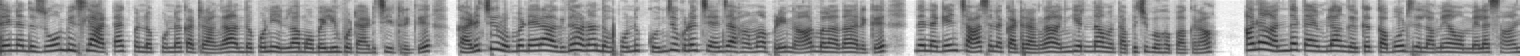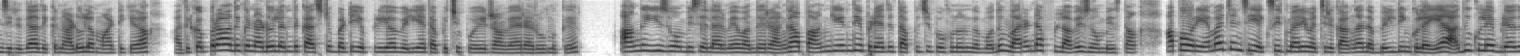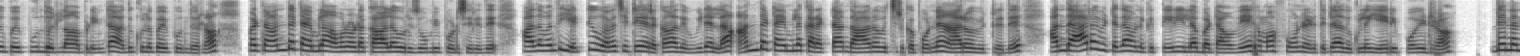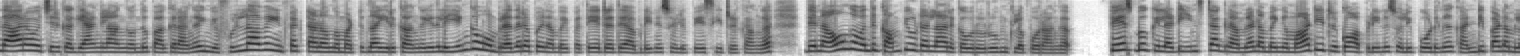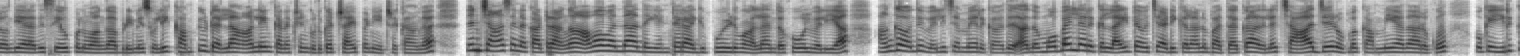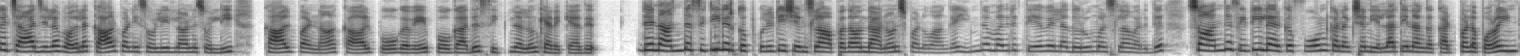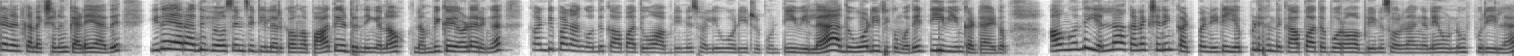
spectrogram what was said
தென் அந்த ஜோம்பிஸ்லாம் அட்டாக் பண்ண பொண்ணை கட்டுறாங்க. அந்த பொண்ணு எல்லா மொபைலையும் போட்டு அடிச்சிட்டு இருக்கு. கடிச்சு ரொம்ப நேரம் ஆகுது. ஆனால் அந்த பொண்ணு கொஞ்சம் கூட சேஞ்ச் ஆகாமல் அப்படியே நார்மலாக தான் இருக்குது தென் அகைன் சாசனை கட்டுறாங்க. அங்கேருந்து அவன் தப்பிச்சு போக பார்க்குறான். ஆனால் அந்த டைமில் அங்கே இருக்க கபோர்ட்ஸ் எல்லாமே அவன் மேலே சாஞ்சிருது. அதுக்கு நடுவில் மாட்டிக்கிறான். அதுக்கப்புறம் அதுக்கு நடுவுலேருந்து கஷ்டப்பட்டு எப்படியோ வெளியே தப்பிச்சு போயிடுறான் வேறு ரூமுக்கு அங்கே ஈ ஜோம்பிஸ் எல்லாருமே வந்துடுறாங்க. அப்போ அங்கேருந்து எப்படியாவது தப்பிச்சு போகணுங்கும் போது வரண்டா ஃபுல்லாகவே ஜோம்பிஸ் தான். அப்போ ஒரு எமர்ஜென்சி எக்ஸிட் மாதிரி வச்சுருக்காங்க அந்த பில்டிங்குள்ளேயே அதுக்குள்ளே எப்படியாவது போய் பூந்துடலாம் அப்படின்ட்டு அதுக்குள்ளே போய் பூந்துடுறான். பட் அந்த டைமில் அவனோட காலை ஒரு ஜோம்பி பிடிச்சிருது. அதை வந்து எட்டு உதச்சிட்டே இருக்கான். அதை விடலை. அந்த டைமில் கரெக்டாக அந்த ஆரோ வச்சிருக்க பொண்ணு ஆரோ விட்டுருது. அந்த ஆரோ விட்டது அவனுக்கு தெரியல. பட் அவன் வேகமாக ஃபோன் எடுத்துகிட்டு அதுக்குள்ளே ஏறி போயிடுறான். தென் அந்த ஆரோ வச்சிருக்க கேங்லாம் அங்கே வந்து பார்க்குறாங்க இங்கே ஃபுல்லாகவே இன்ஃபெக்ட் ஆனவங்க மட்டும்தான் இருக்காங்க. இதில் எங்கே உன் பிரதரை போய் நம்ம இப்போ தேடுறது அப்படின்னு சொல்லி பேசிகிட்டு இருக்காங்க. தென் அவங்க வந்து கம்ப்யூட்டர்லாம் இருக்க ஒரு ரூம்குள்ளே போகிறாங்க ஃபேஸ்புக் இல்லாட்டி இன்ஸ்டாகிராமில் நம்ம இங்கே மாட்டிகிட்ருக்கோம் இருக்கோம் அப்படின்னு சொல்லி போடுங்க. கண்டிப்பாக நம்மளை வந்து யாராவது சேவ் பண்ணுவாங்க அப்படின்னு சொல்லி கம்ப்யூட்டரில் ஆன்லைன் கனெக்ஷன் கொடுக்க ட்ரை பண்ணிகிட்ருக்காங்க இருக்காங்க தென் என்ன காட்டுறாங்க. அவன் வந்து அந்த என்டர் ஆகி போயிடுவான்ல அந்த ஹோல் வழியாக அங்கே வந்து வெளிச்சமே இருக்காது. அந்த மொபைலில் இருக்க லைட்டை வச்சு அடிக்கலான்னு பார்த்தாக்கா அதில் சார்ஜே ரொம்ப கம்மியாக தான் இருக்கும். ஓகே இருக்க சார்ஜில் முதல்ல கால் பண்ணி சொல்லிடலான்னு சொல்லி கால் பண்ணால் கால் போகவே போகாது. சிக்னலும் கிடைக்காது. தென் அந்த சிட்டியில் இருக்க பொலிட்டிஷியன்ஸ்லாம் அப்போ தான் வந்து அனௌன்ஸ் பண்ணுவாங்க. இந்த மாதிரி தேவையில்லாத ரூமர்ஸ்லாம் வருது. ஸோ அந்த சிட்டியில் இருக்க ஃபோன் கனெக்ஷன் எல்லாத்தையும் நாங்கள் கட் பண்ண போகிறோம் இன்டர்நெட் கனெக்ஷனும் கிடையாது. இதை யாராவது ஹியோசன் சிட்டியில் இருக்கவங்க பார்த்துக்கிட்டு இருந்தீங்கன்னா நம்பிக்கையோடு இருங்க. கண்டிப்பாக நாங்கள் வந்து காப்பாற்றுவோம் அப்படின்னு சொல்லி ஓடிட்டுருக்கோம் டிவியில் அது ஓடிட்டு போதே டிவியும் கட் ஆகிடும் அவங்க வந்து எல்லா கனெக்ஷனையும் கட் பண்ணிவிட்டு எப்படி வந்து காப்பாற்ற போகிறோம் அப்படின்னு சொல்கிறாங்கன்னே ஒன்றும் புரியல.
